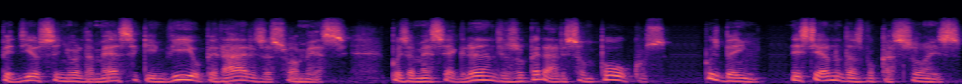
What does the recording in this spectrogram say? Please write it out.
Pedi ao Senhor da messe que envie operários à sua messe, pois a messe é grande e os operários são poucos. Pois bem, neste ano das vocações,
